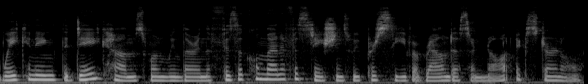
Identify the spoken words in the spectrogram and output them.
awakening, the day comes when we learn the physical manifestations we perceive around us are not external.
